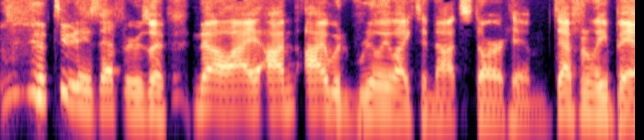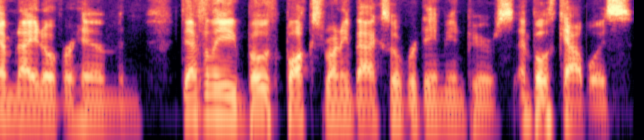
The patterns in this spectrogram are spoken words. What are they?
two days after he was with. No, I I'm I would really like to not start him. Definitely Bam Knight over him, and definitely both Bucks running backs over Dameon Pierce, and both Cowboys.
